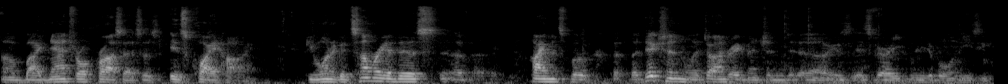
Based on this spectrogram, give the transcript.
um, by natural processes is quite high. If you want a good summary of this, uh, Heyman's book, Addiction, which Andre mentioned, uh, is, is very readable and easy.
